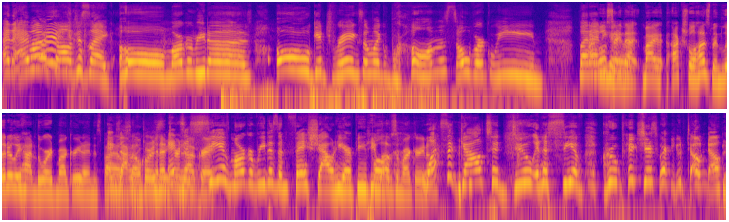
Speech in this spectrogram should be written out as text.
And everyone's all just like, oh, margaritas, oh, get drinks. I'm like, bro, I'm a sober queen. But I will say that my actual husband literally had the word margarita in his bio. Exactly. So, Of course and it he turned it's out a great. sea of margaritas and fish out here, people. He loves a margarita. What's a gal to do in a sea of group pictures where you don't know who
